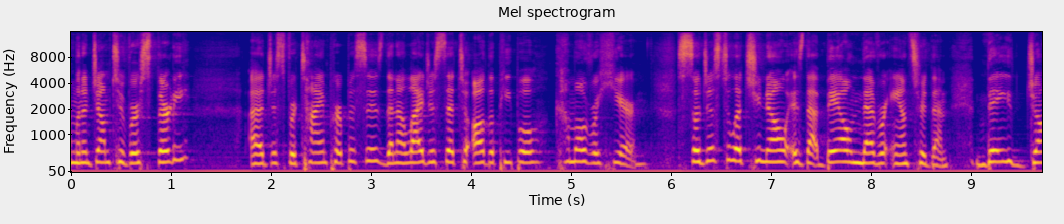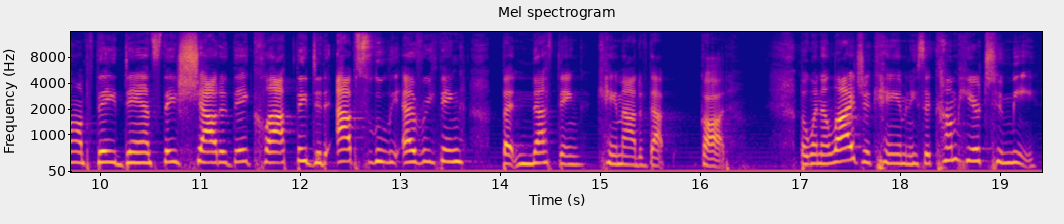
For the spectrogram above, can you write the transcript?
I'm going to jump to verse 30 uh, just for time purposes. Then Elijah said to all the people, Come over here. So, just to let you know, is that Baal never answered them. They jumped, they danced, they shouted, they clapped, they did absolutely everything, but nothing came out of that God. But when Elijah came and he said, Come here to me,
